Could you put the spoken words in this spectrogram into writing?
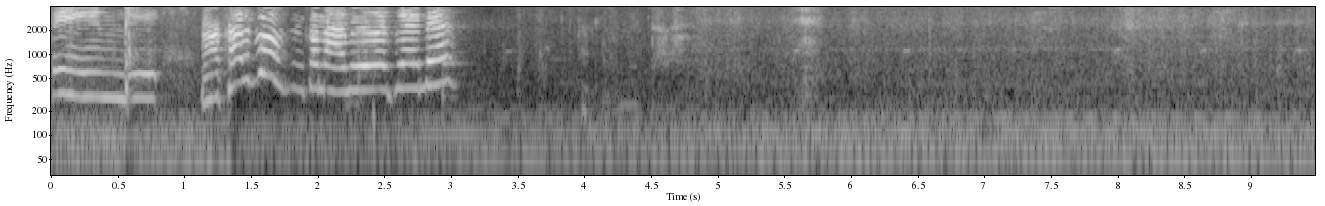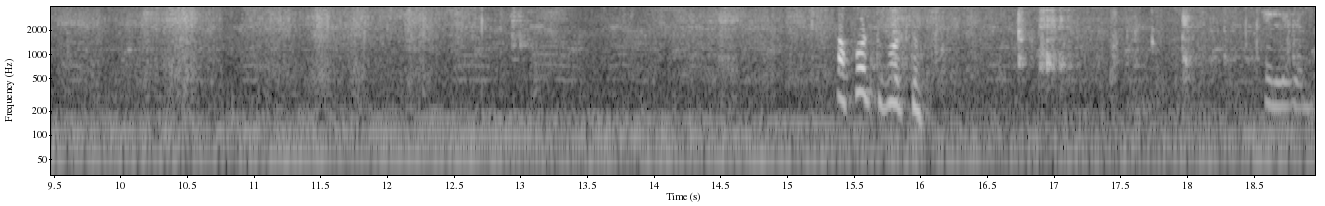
పిండి. ఆ, కలుపు. ఇంకా నా మీద పెడితే ఏమే? ఆ, పొట్టు పొట్టు. ఎల్లిగడ్డ.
